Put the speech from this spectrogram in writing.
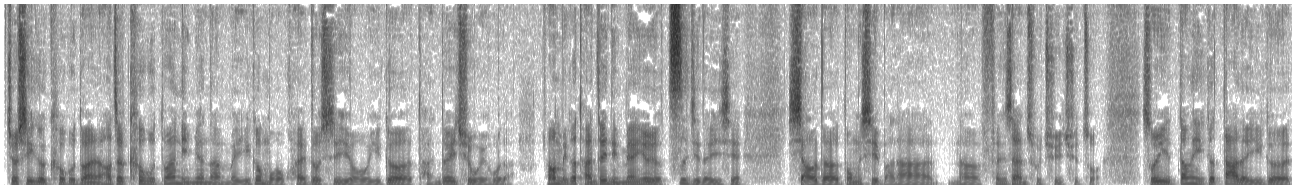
就是一个客户端，然后这客户端里面呢，每一个模块都是由一个团队去维护的，然后每个团队里面又有自己的一些小的东西，把它呃分散出去去做，所以当一个大的一个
